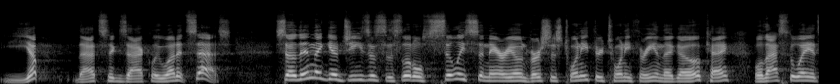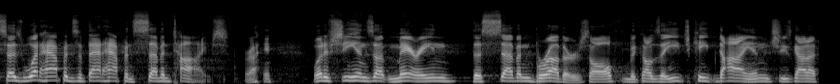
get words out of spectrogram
Yep, that's exactly what it says. So then they give Jesus this little silly scenario in verses 20 through 23, and they go, okay, well, that's the way it says. What happens if that happens seven times, right? What if she ends up marrying the seven brothers, all because they each keep dying and she's got to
